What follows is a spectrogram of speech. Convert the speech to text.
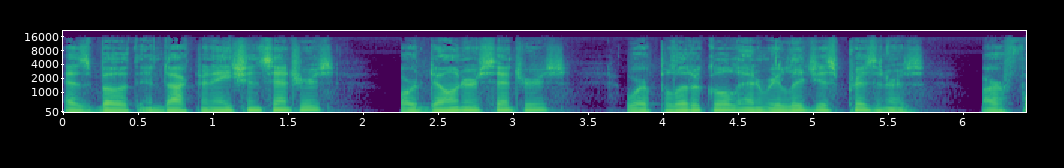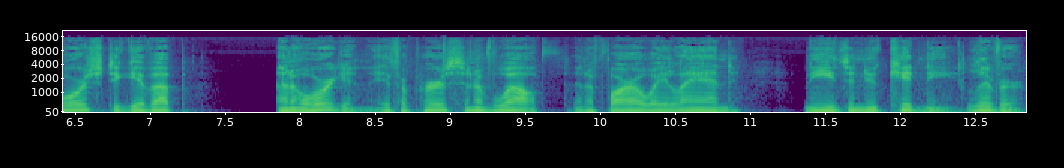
as both indoctrination centers or donor centers where political and religious prisoners are forced to give up an organ if a person of wealth in a faraway land needs a new kidney, liver,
